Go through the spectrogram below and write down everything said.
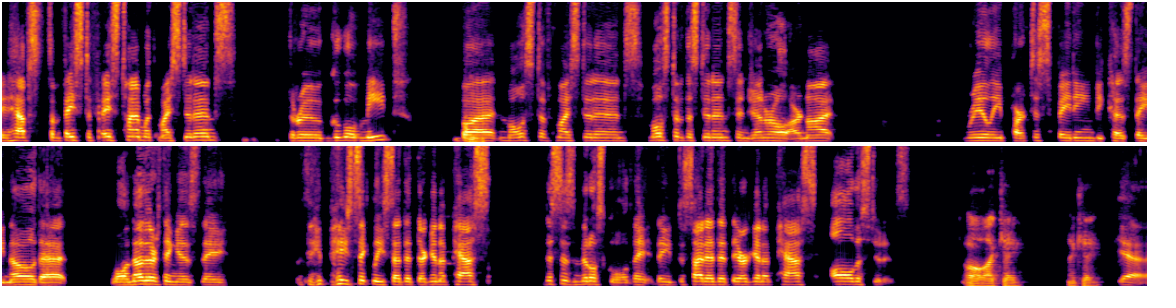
I have some face-to-face time with my students through google meet but most of my students most of the students in general are not really participating because they know that well another thing is they they basically said that they're going to pass this is middle school they they decided that they're going to pass all the students Oh, okay. Okay. Yeah.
